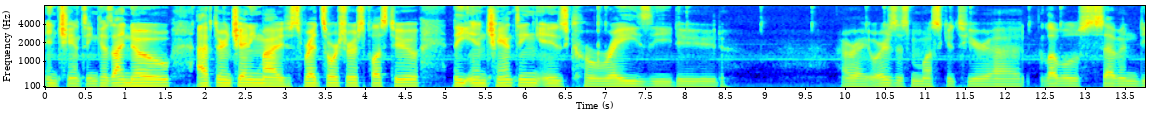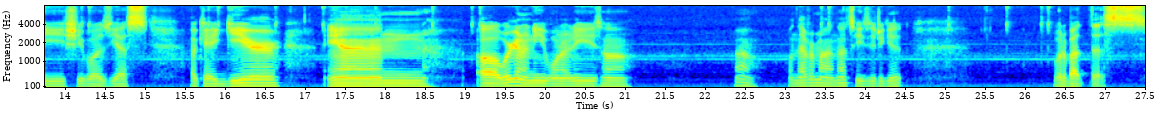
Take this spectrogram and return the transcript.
enchanting because I know after enchanting my red sorceress plus two the enchanting is crazy dude. Alright where's this musketeer at? Level 70 she was yes. Okay gear and oh we're gonna need one of these huh? Oh well never mind. That's easy to get what about this?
